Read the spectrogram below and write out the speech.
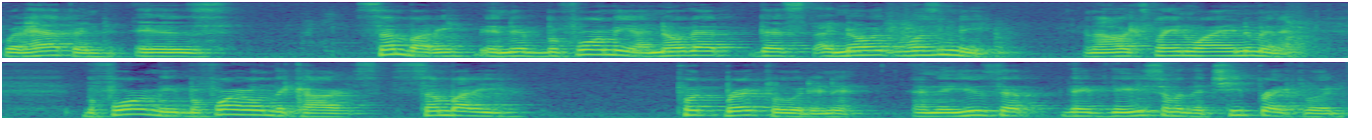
what happened is somebody, and before me, I know that that's, I know it wasn't me, and I'll explain why in a minute. Before me, before I owned the car, somebody put brake fluid in it, and they used that. They, they used some of the cheap brake fluid.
